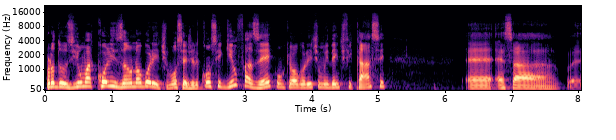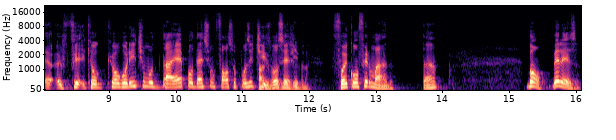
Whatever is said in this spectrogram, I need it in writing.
produzir uma colisão no algoritmo. Ou seja, ele conseguiu fazer com que o algoritmo identificasse é, essa. é, fe- Que o, que o algoritmo da Apple desse um falso positivo. Falso ou seja. Foi confirmado, tá? Bom, beleza. O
